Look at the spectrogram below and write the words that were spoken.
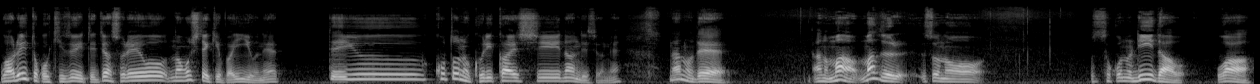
悪いとこ気づいてじゃあそれを直していけばいいよねっていうことの繰り返しなんですよね。なのであのまあまずそのそこのリーダーは、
